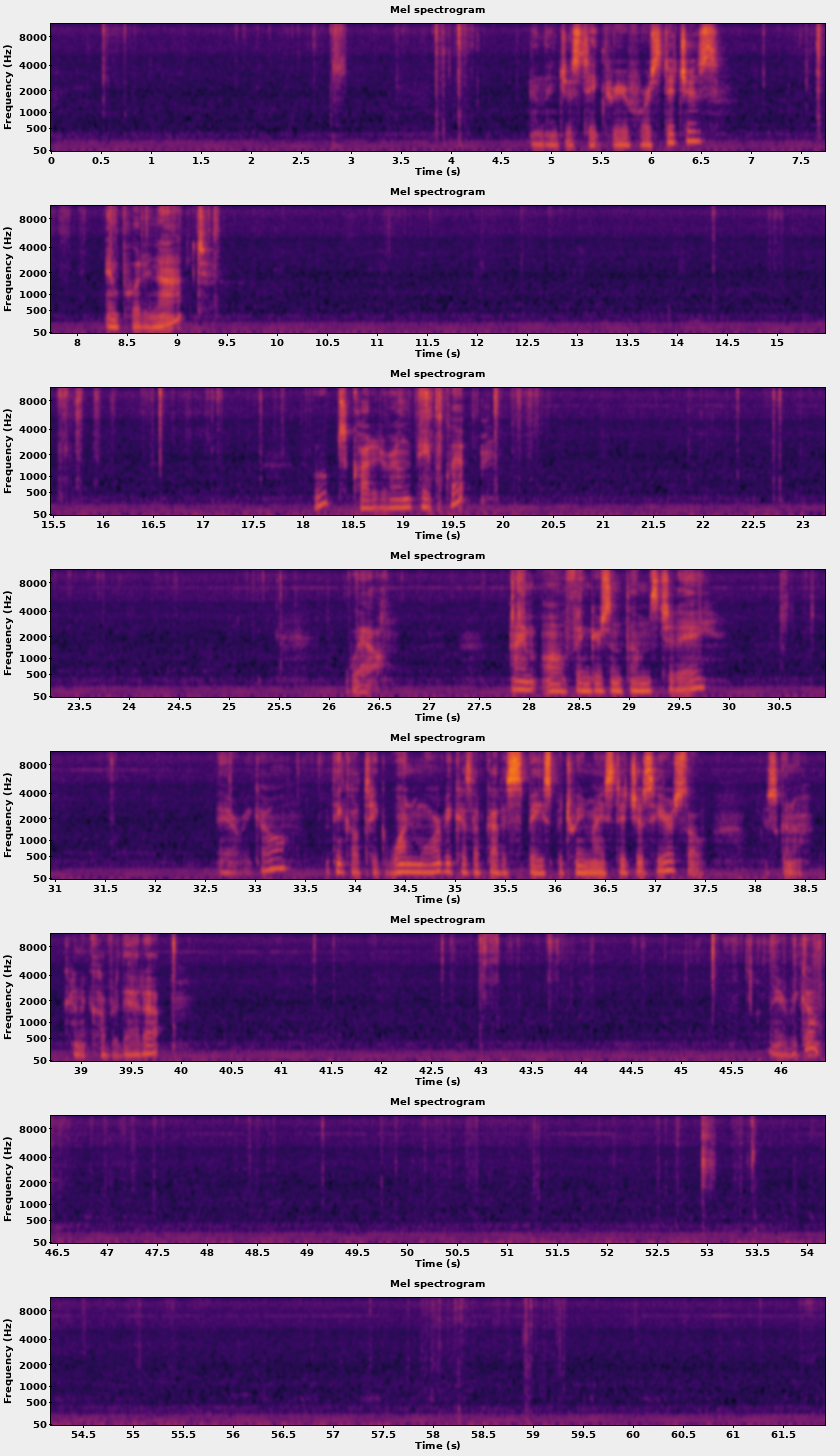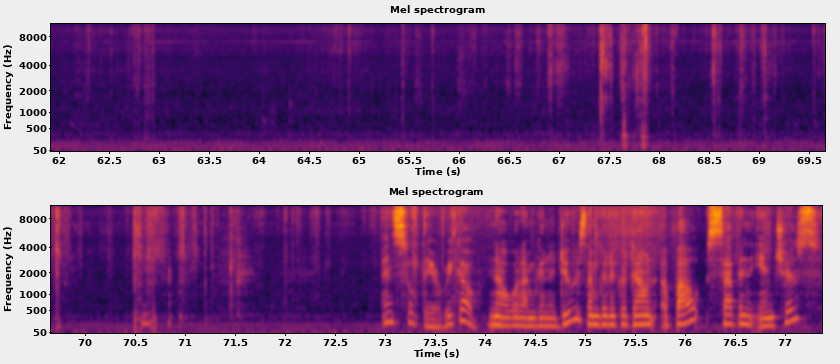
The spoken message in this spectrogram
And then just take three or four stitches and put a knot. Oops, caught it around the paper clip. Well, I'm all fingers and thumbs today. There we go. I think I'll take one more because I've got a space between my stitches here, so I'm just going to kind of cover that up. There we go. And so there we go. Now what I'm going to do is I'm going to go down about seven inches.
